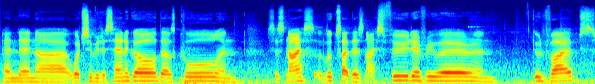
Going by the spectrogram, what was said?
and then uh, watched a bit of Senegal. That was cool, and it's just nice. It looks like there's nice food everywhere and good vibes.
